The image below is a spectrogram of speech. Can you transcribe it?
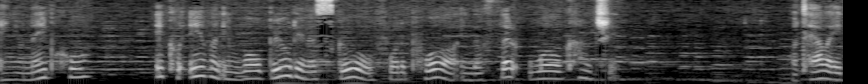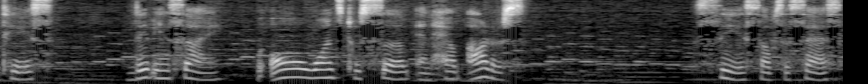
in your neighborhood. It could even involve building a school for the poor in the third world country. Whatever it is, deep inside, we all want to serve and help others. Seeds of Success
